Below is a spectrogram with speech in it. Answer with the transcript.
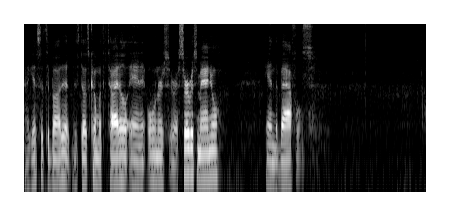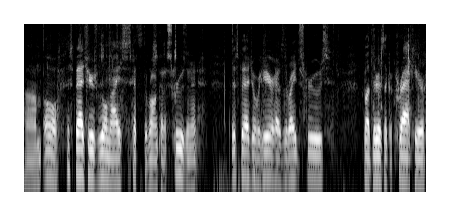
I guess that's about it. This does come with a title and an owner's or a service manual and the baffles. Um, oh, this badge here is real nice. It's got the wrong kind of screws in it. This badge over here has the right screws, but there is like a crack here.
